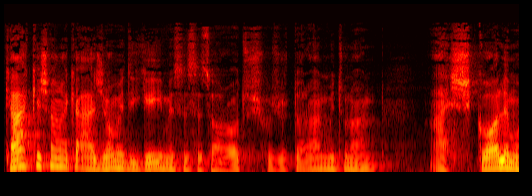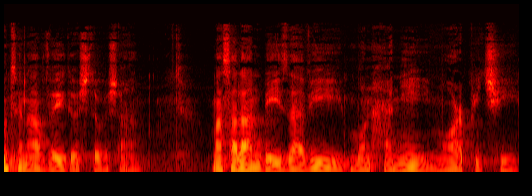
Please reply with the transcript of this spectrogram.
کهکشان ها که اجرام دیگه ای مثل ستاره ها توش وجود دارن می‌تونن اشکال متنوعی داشته باشن. مثلا بیزوی، منحنی، مارپیچی.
